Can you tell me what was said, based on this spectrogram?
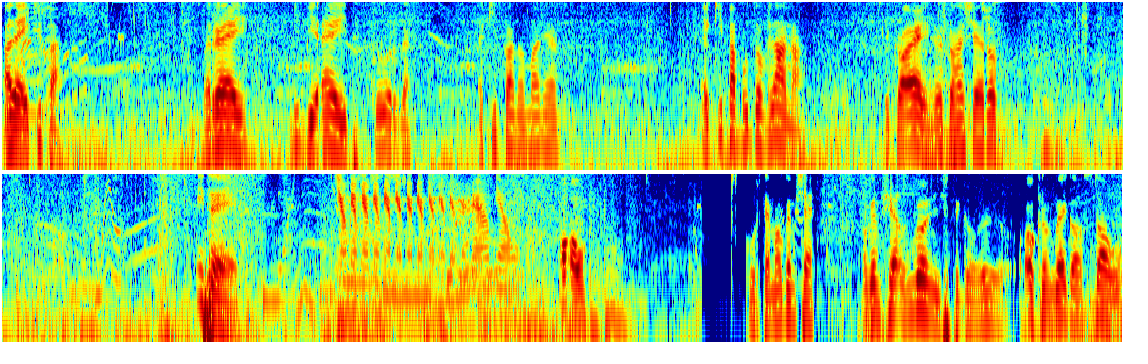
Ale ekipa. Ray, BB-8, kurde. Ekipa normalnie. Ekipa budowlana. Tylko ej, trochę się roz... I cyk. Miau, miau, miau, miau, miau, miau, miau, miau, miau, miau, miau, miau, miau. O, o. Kurde, mogłem się... Mogłem się uwolnić z tego y, okrągłego stołu.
